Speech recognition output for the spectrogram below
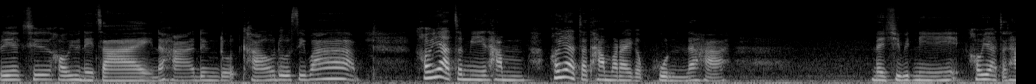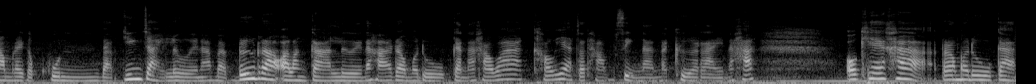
เรียกชื่อเขาอยู่ในใจนะคะ ดึงดูดเขาดูซิว่าเขาอยากจะมีทำเขาอยากจะทำอะไรกับคุณนะคะ ในชีวิตนี้เขาอยากจะทำอะไรกับคุณแบบยิ่งใหญ่เลยนะแบบเรื่องราวอลังการเลยนะคะ เรามาดูกันนะคะว่าเขาอยากจะทำสิ่งนั้นนะคืออะไรนะคะ โอเคค่ะ เรามาดูกัน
